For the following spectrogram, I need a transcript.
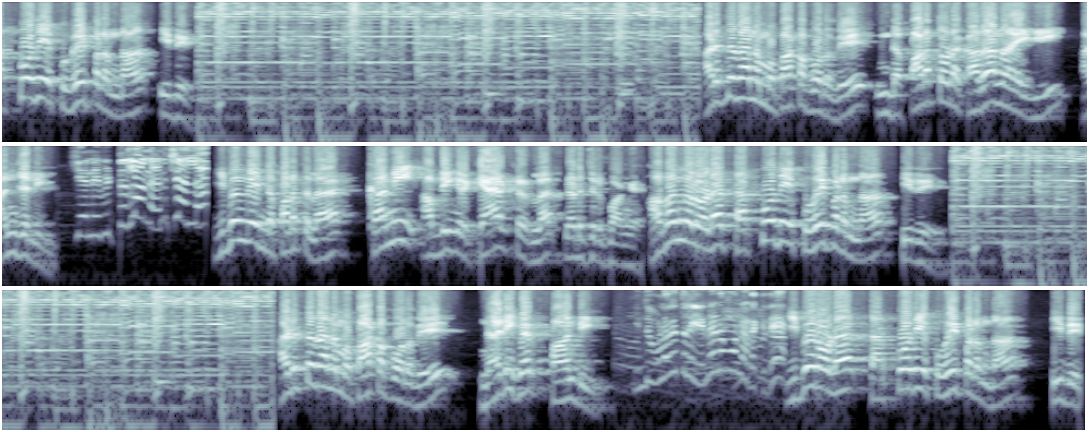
தற்போதைய புகைப்படம் தான் இது. அடுத்ததா நம்ம பார்க்க போறது இந்த படத்தோட கதாநாயகி அஞ்சலி. இவங்க இந்த படத்துல கனி அப்படிங்கிற கேரக்டர்ல நடிச்சிருப்பாங்க. அவங்களோட தற்போதைய புகைப்படம் தான் இது. அடுத்ததா நம்ம பார்க்க போறது நடிகர் பாண்டி. இந்த உலகத்துல என்னென்னமோ நடக்குது. இவரோட தற்போதைய புகைப்படம் தான் இது.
